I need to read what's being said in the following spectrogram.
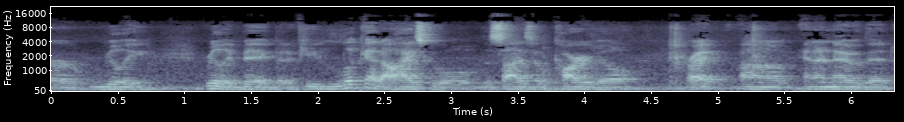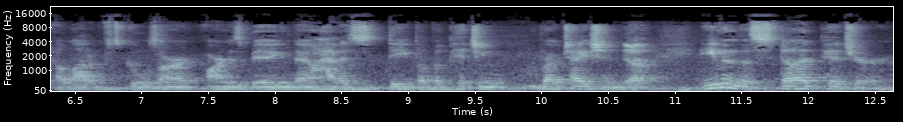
are really really big. But if you look at a high school the size of Collierville, right? Um, and I know that a lot of schools aren't aren't as big and they don't have as deep of a pitching rotation. Yeah. But even the stud pitcher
